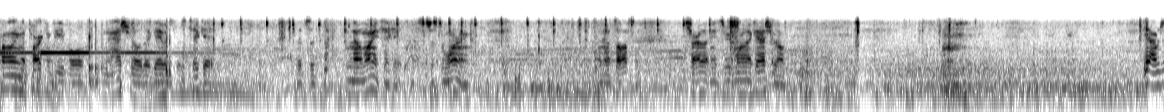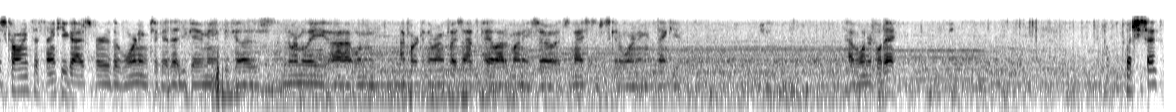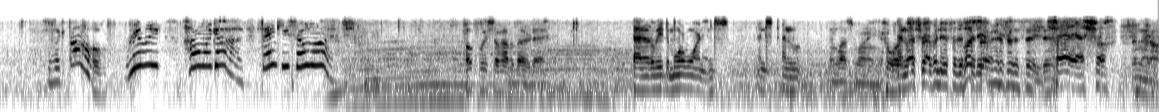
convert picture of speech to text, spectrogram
the parking people in Asheville that gave us this ticket. It's a no money ticket. It's just a warning. And that's awesome. Charlotte needs to be more like Asheville. Yeah, I'm just calling to thank you guys for the warning ticket that you gave me because normally uh, when I park in the wrong place I have to pay a lot of money, so it's nice to just get a warning. Thank you. Have a wonderful day. What'd she say? She's like, oh, really? Oh my god, thank you so much. Hopefully she'll have a better day. And it'll lead to more warnings and and And less money. Or and less revenue for the less city. revenue for the city, dude. Sorry, Asheville. Turn that off.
